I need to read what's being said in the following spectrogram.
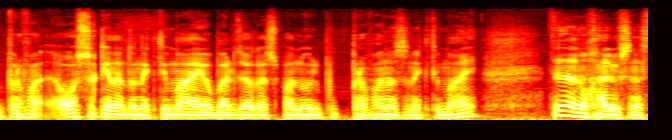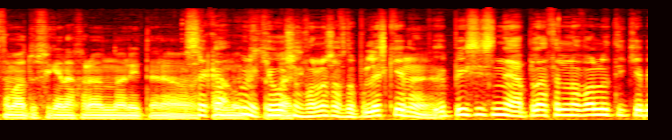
ο, προφα- όσο και να τον εκτιμάει ο Μπαρτζόκα στο Σπανούλι, που προφανώς τον εκτιμάει, δεν θα τον χαλούσε να σταματούσε και ένα χρόνο νωρίτερα. ο Σε κα... Σπανούλης ναι, στο και εγώ μπάσκετ. συμφωνώ σε αυτό που λες και Ναι. επίσης ναι, απλά θέλω να βάλω ότι και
